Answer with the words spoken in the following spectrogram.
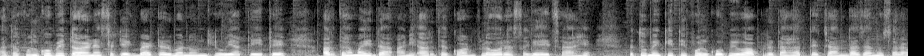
आता फुलकोबी तळण्यासाठी एक बॅटर बनवून घेऊया. ते इथे अर्धा मैदा आणि अर्धा कॉर्नफ्लॉवर असं घ्यायचं आहे. तर तुम्ही किती फुलकोबी वापरत आहात त्याच्या अंदाजानुसार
